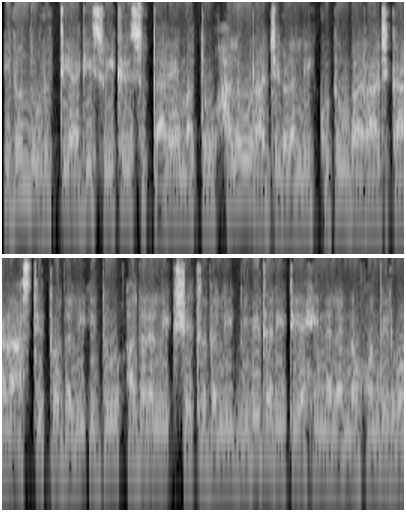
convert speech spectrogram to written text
ಇದೊಂದು ವೃತ್ತಿಯಾಗಿ ಸ್ವೀಕರಿಸುತ್ತಾರೆ ಮತ್ತು ಹಲವು ರಾಜ್ಯಗಳಲ್ಲಿ ಕುಟುಂಬ ರಾಜಕಾರಣ ಅಸ್ತಿತ್ವದಲ್ಲಿ ಇದ್ದು, ಅದರಲ್ಲಿ ಕ್ಷೇತ್ರದಲ್ಲಿ ವಿವಿಧ ರೀತಿಯ ಹಿನ್ನೆಲೆಯನ್ನು ಹೊಂದಿರುವ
